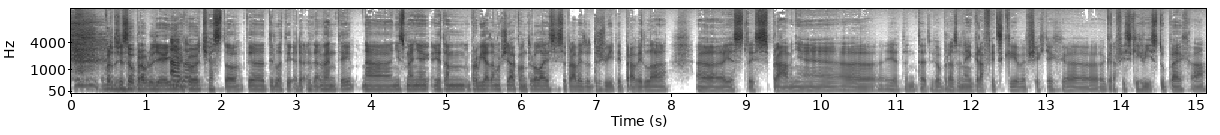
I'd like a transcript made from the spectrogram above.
protože se opravdu dějí ano. jako často ty, tyhle ty eventy. A nicméně je tam, probíhá tam určitá kontrola, jestli se právě dodržují ty pravidla, uh, jestli správně uh, je ten TED vyobrazený graficky ve všech těch uh, grafických výstupech a,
